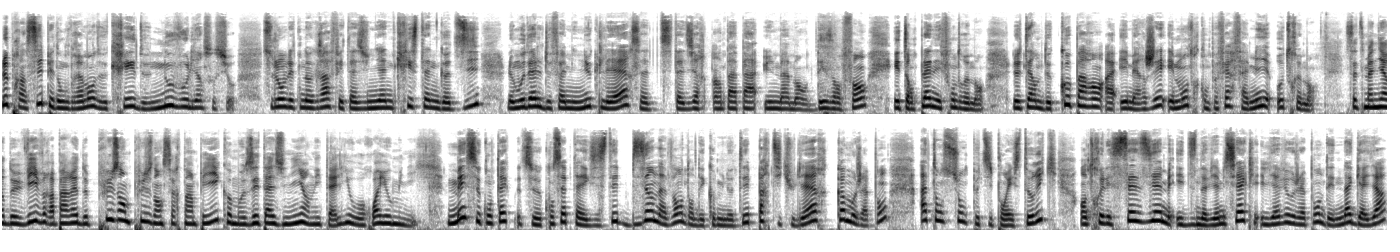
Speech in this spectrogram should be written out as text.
Le principe est donc vraiment de créer de nouveaux liens sociaux. Selon l'ethnographe états-unienne Kristen Gotzi, le modèle de famille nucléaire, c'est- c'est-à-dire un papa, une maman, des enfants, est en plein effondrement. Le terme de coparent a émergé et montre qu'on peut faire famille autrement. Cette manière de vivre apparaît de plus en plus dans certains pays, comme aux États-Unis, en Italie ou au Royaume-Uni. Mais ce, contexte- ce concept a existé bien avant dans des communautés particulières, comme au Japon. Attention, petit point historique, entre les 16e et 19e siècles, il y avait au Japon des nagaya,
